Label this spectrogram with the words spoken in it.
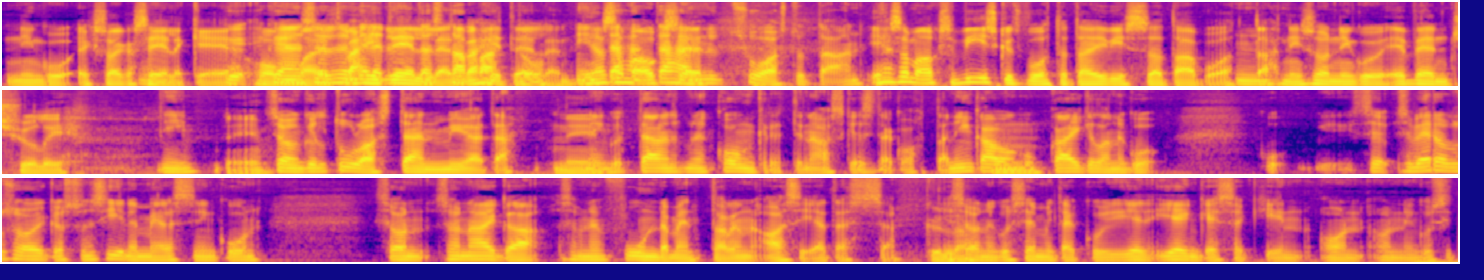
niin kuin, eikö se ole aika selkeä Ky- homma? Se, se vähitellen, vähitellen. Niin ihan tähän, sama, tähän se, nyt suostutaan. Ihan sama, onko se 50 vuotta tai 500 vuotta, mm. niin se on niin kuin eventually. Niin. niin. se on kyllä tulos tämän myötä. Niin. Niin kuin, tämä on semmoinen konkreettinen askel sitä kohtaa. Niin kauan mm. kuin kaikilla niin kuin, se, se verotusoikeus on siinä mielessä niin kuin, se on, se on aika semmoinen fundamentaalinen asia tässä. Kyllä. Ja se on niin kuin se, mitä kun Jenkeissäkin on, on niin kuin sit,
